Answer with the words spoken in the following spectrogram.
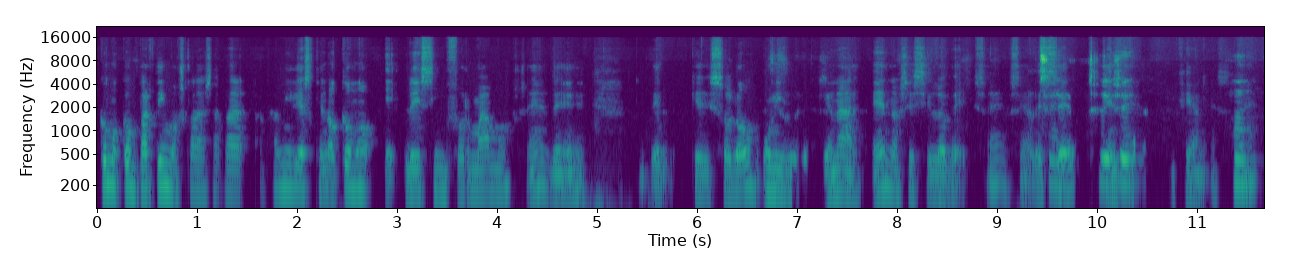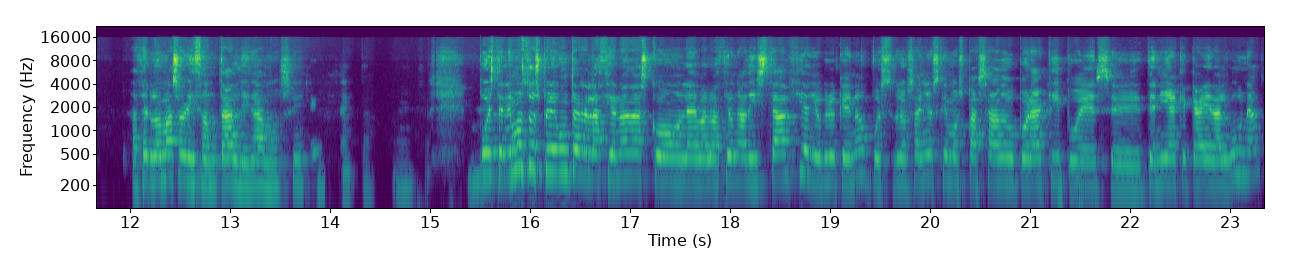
cómo compartimos con las familias, que no cómo eh, les informamos ¿eh? de, que es solo unidireccional. No sé si lo veis. O sea, de ser funciones. Mm. Hacerlo más horizontal, digamos, sí. Exacto, Pues tenemos dos preguntas relacionadas con la evaluación a distancia. Yo creo que no, pues los años que hemos pasado por aquí, pues eh, tenía que caer alguna.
